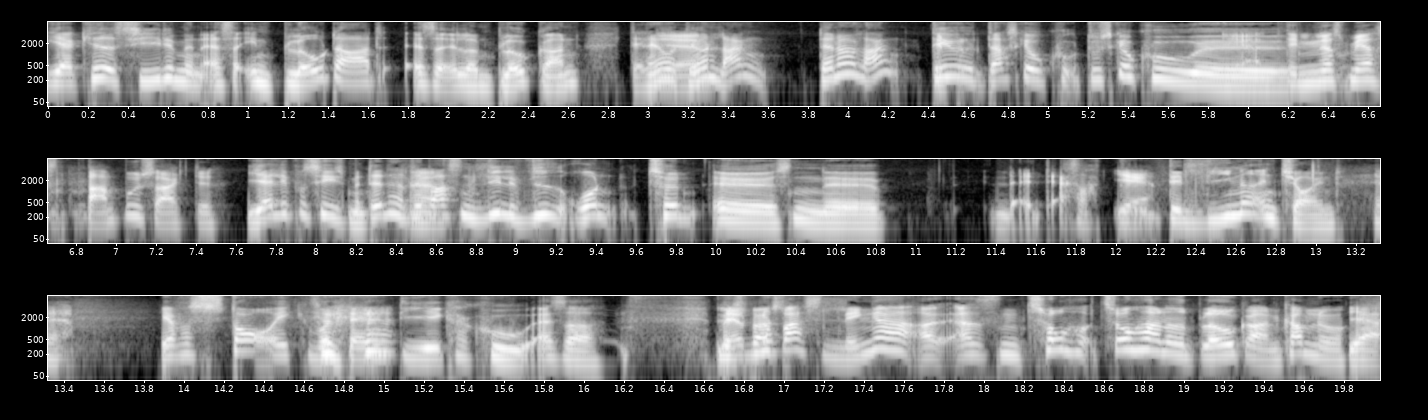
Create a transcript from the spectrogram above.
jeg er ked at sige det, men altså en blow dart, altså, eller en blowgun, den er jo, Ja. det er jo en lang. Den er jo lang. Det er jo, der skal jo, du skal jo kunne... Øh, ja, ja, det ligner også mere sådan bambusagtigt. ja, lige præcis. Men den her, det er Ja. bare sådan en lille, hvid, rund, tynd... Øh, sådan, øh, altså, Ja. det, det ligner en joint. Ja. Jeg forstår ikke, hvordan de ikke har kunne... Altså, Lav spørgsmål- nu bare længere, og, altså sådan to, tohåndet blowgun, kom nu. ja.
